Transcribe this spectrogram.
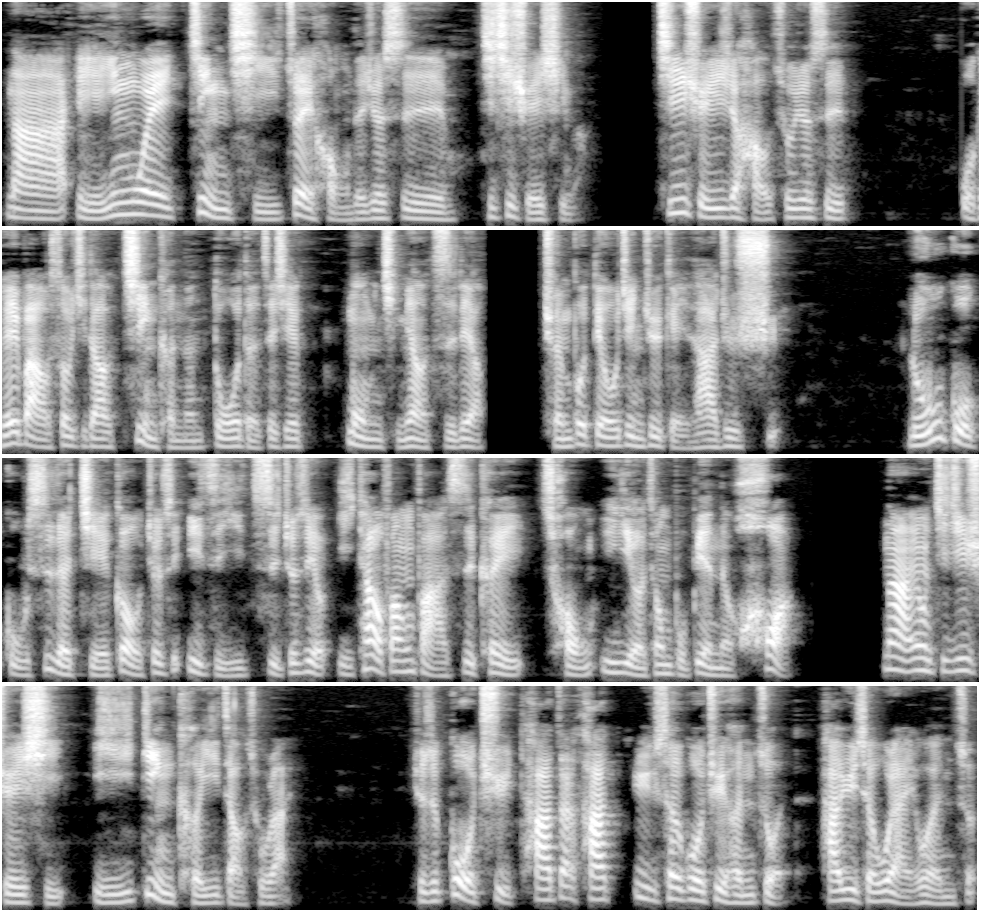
那也因为近期最红的就是机器学习嘛。机器学习的好处就是，我可以把我收集到尽可能多的这些莫名其妙的资料，全部丢进去给他去学。如果股市的结构就是一直一致，就是有一套方法是可以从一而终不变的话，那用机器学习一定可以找出来。就是过去他在他预测过去很准，他预测未来也会很准。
